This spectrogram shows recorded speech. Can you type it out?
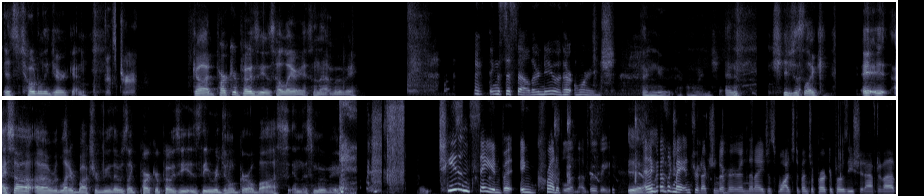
it's totally jerking. That's true. God, Parker Posey is hilarious in that movie. I have things to sell. They're new. They're orange. They're new, they're orange, and she's just like. It, it, I saw a Letterboxd review that was like Parker Posey is the original girl boss in this movie. She's insane, but incredible in that movie. Yeah, I think that was like my introduction to her, and then I just watched a bunch of Parker Posey shit after that.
